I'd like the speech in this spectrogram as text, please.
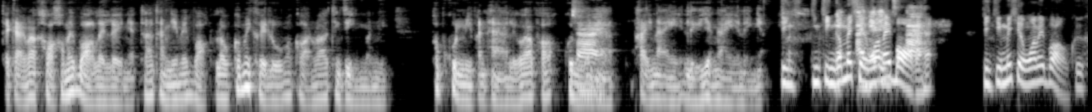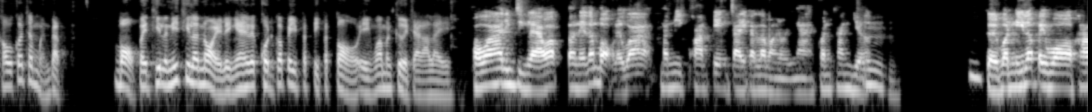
แต่กลายว่าเขาเขาไม่บอกเลยเลยเนี่ย ถ้าทางนี้ไม่บอกเราก็ไม่เคยรู้มาก่อนว่าจริง ๆ มัน เพราะคุณมีปัญหาหรือว่าเพราะคุณมีปัญหาภายในหรือยังไงอะไรเงี้ยจริงจริงๆก็ไม่เชิงอันนี้ว่าไม่บอกอะนะฮะจริง ๆ ไม่เชิงว่าไม่บอกคือเขาก็จะเหมือนแบบบอกไปทีละนิดทีละหน่อยอะไรเงี้ยแล้วคนก็ไปปฏิปต่อเองว่ามันเกิดจากอะไร เพราะว่าจริง ๆ แล้วอะตอนนี้ต้องบอกเลยว่ามันมีความเกรงใจกันระหว่างหน่วยงานค่อนข้างเยอะอืมเกิดวันนี้เราไปวอเขา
